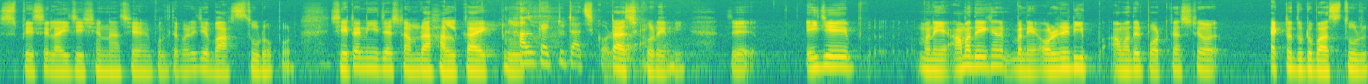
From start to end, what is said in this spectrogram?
স্পেশালাইজেশন আছে আমি বলতে পারি যে বাস্তুর ওপর। সেটা নিয়ে জাস্ট আমরা হালকা একটু হালকা একটু টাচ করব। টাচ করে নিই। যে এই যে মানে আমাদের এখানে মানে অলরেডি আমাদের পডকাস্টে একটা দুটো বাস্তুর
